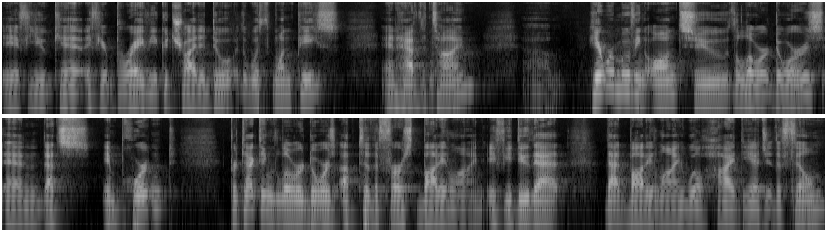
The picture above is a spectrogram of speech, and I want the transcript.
If you can, if you're brave, you could try to do it with one piece and have the time. Um, here we're moving on to the lower doors, and that's important. Protecting the lower doors up to the first body line. If you do that, that body line will hide the edge of the film.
